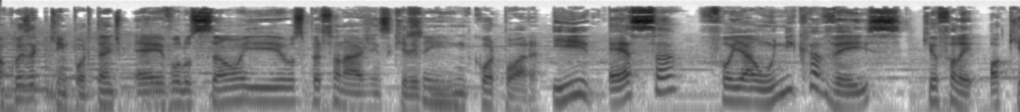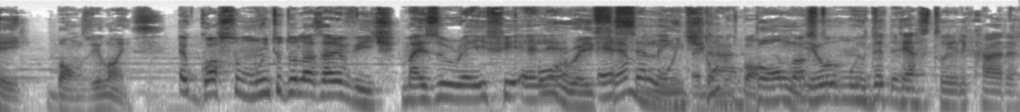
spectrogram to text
Uma coisa que é importante é a evolução e os personagens que ele Sim. incorpora. E essa foi a única vez que eu falei, ok, bons vilões. Eu gosto muito do Lazarevich, mas o Rafe, ele O é Rafe é excelente, muito cara. bom. Eu, Eu, eu muito dele. detesto ele, cara.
